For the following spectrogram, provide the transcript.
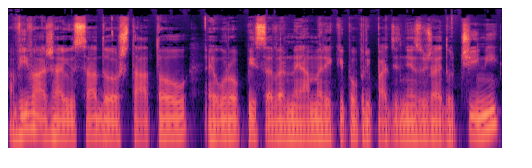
a vyvážajú sa do štátov Európy, Severnej Ameriky, po prípade dnes už aj do Číny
